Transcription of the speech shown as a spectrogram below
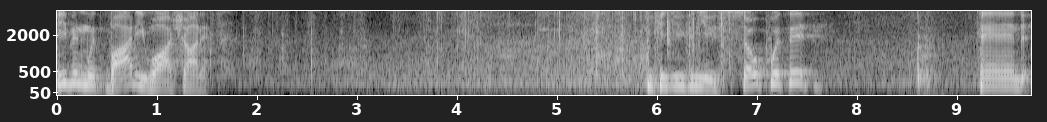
even with body wash on it. You can even use soap with it. And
